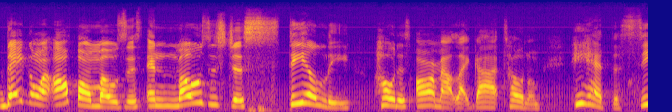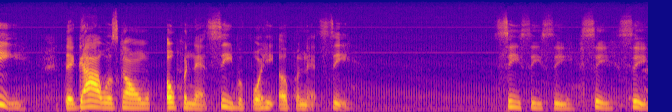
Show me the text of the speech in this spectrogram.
they going off on Moses, and Moses just steelly hold his arm out like God told him. He had to see that God was going to open that sea before he opened that sea. See, see, see, see, see.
